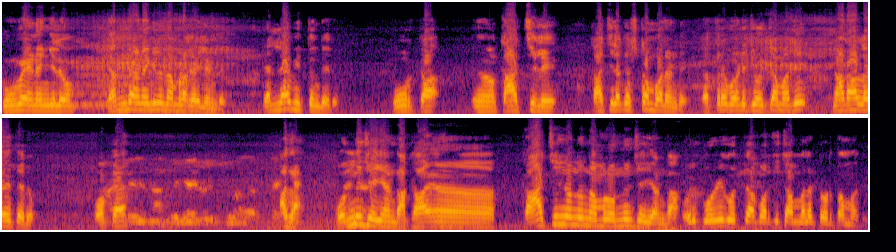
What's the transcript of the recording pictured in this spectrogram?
പൂവാണെങ്കിലും എന്താണെങ്കിലും നമ്മുടെ കയ്യിലുണ്ട്. എല്ലാ വിത്തും തരും. കൂർക്ക കാച്ചിൽ കാച്ചിൽ. കാച്ചിലൊക്കെ ഇഷ്ടം പോലെ ഉണ്ട്. എത്ര വേണ്ടി ചോദിച്ചാൽ മതി. നടാനുള്ളത് തരും. ഓക്കെ? അതെ. ഒന്നും ചെയ്യണ്ട. കാച്ചിലിനൊന്നും നമ്മൾ ഒന്നും ചെയ്യണ്ട. ഒരു കുഴി കുത്തുക കുറച്ച് ചമ്മലിട്ട് കൊടുത്താൽ മതി.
